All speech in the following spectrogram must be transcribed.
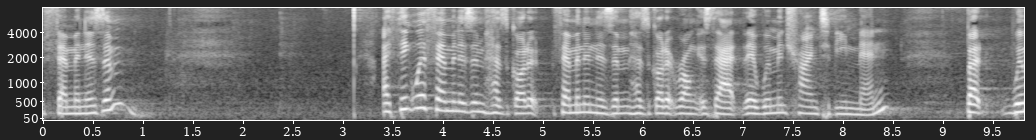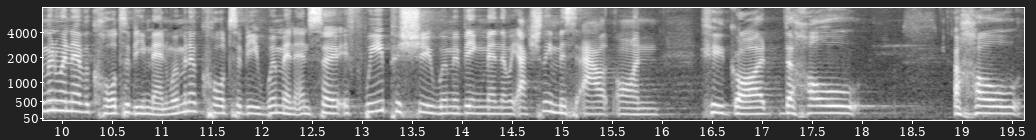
feminism. I think where feminism has got it, feminism has got it wrong is that they're women trying to be men. But women were never called to be men. Women are called to be women. And so if we pursue women being men, then we actually miss out on who God, the whole, a whole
